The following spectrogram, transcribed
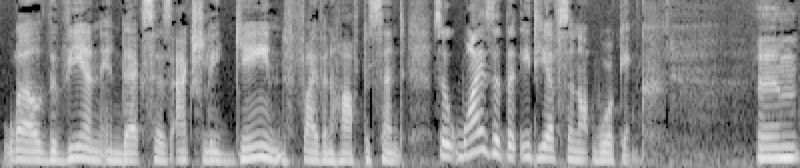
while the VN index has actually gained 5.5%. So, why is it that ETFs are not working? Um,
